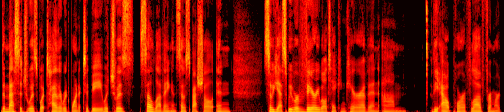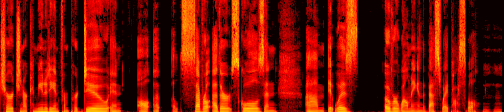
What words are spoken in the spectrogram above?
the message was what Tyler would want it to be, which was so loving and so special. And so, yes, we were very well taken care of. And um, the outpour of love from our church and our community and from Purdue and all uh, uh several other schools and um, it was overwhelming in the best way possible. Mm-hmm.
